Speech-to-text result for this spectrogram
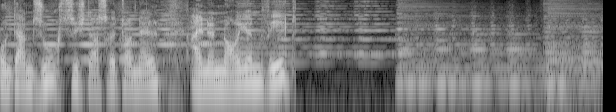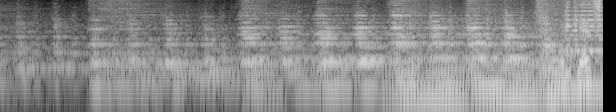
Und dann sucht sich das Ritornell einen neuen Weg. Und jetzt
